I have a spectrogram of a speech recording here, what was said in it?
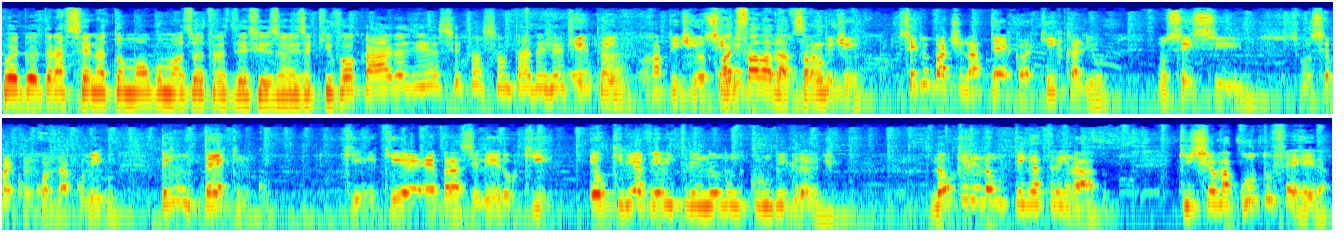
o Edu Dracena tomou algumas outras decisões equivocadas e a situação está do jeito que Eu- está. eu- rapidinho, eu sempre, Pode falar, Davi, Rapidinho. Eu sempre bati na tecla aqui, Calil. Não sei se, se você vai concordar comigo. Tem um técnico que, que é, é brasileiro que eu queria ver ele treinando num clube grande. Não que ele não tenha treinado. Que chama Guto Ferreira.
